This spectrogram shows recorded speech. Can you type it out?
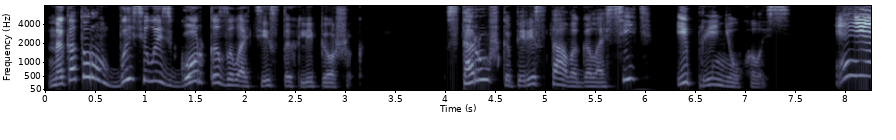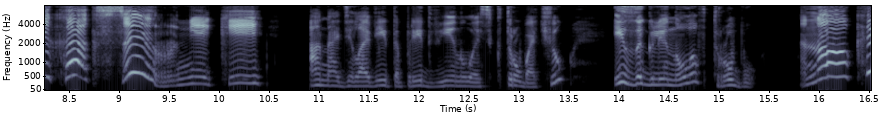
на котором высилась горка золотистых лепешек. Старушка перестала голосить и принюхалась. «Не как сырники!» Она деловито придвинулась к трубачу и заглянула в трубу. «Ну-ка,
